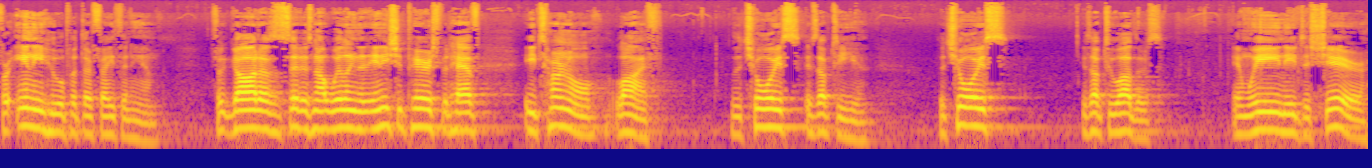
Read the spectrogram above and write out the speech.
for any who will put their faith in Him. For God, as I said, is not willing that any should perish but have eternal life. The choice is up to you. The choice is up to others. And we need to share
